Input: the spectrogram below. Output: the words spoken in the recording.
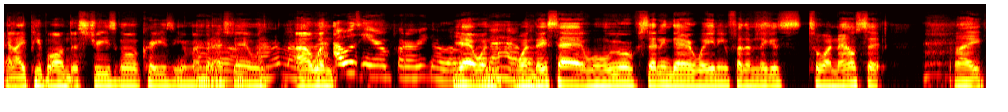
And like people on the streets going crazy. You remember I that shit? When, I remember. uh, when. I was here in Puerto Rico though. yeah, when that when they said when we were sitting there waiting for them niggas to announce it, like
